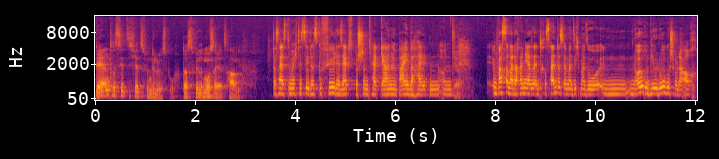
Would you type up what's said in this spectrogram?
der interessiert sich jetzt für ein Deleuze-Buch. Das will, muss er jetzt haben. Das heißt, du möchtest dir das Gefühl der Selbstbestimmtheit gerne beibehalten und ja. was aber daran ja sehr interessant ist, wenn man sich mal so neurobiologische oder auch,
